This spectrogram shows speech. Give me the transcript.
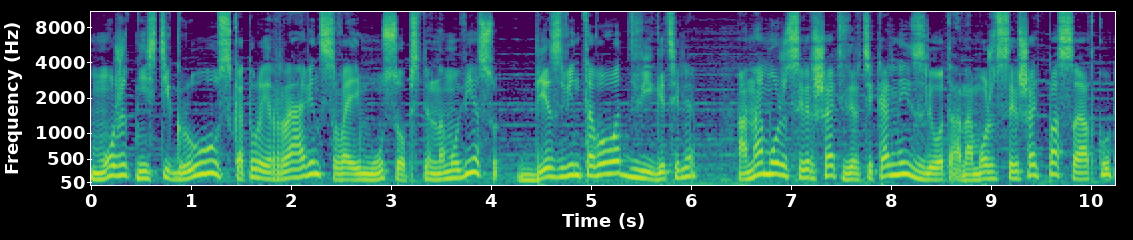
может нести груз, который равен своему собственному весу, без винтового двигателя. Она может совершать вертикальный взлет, она может совершать посадку,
